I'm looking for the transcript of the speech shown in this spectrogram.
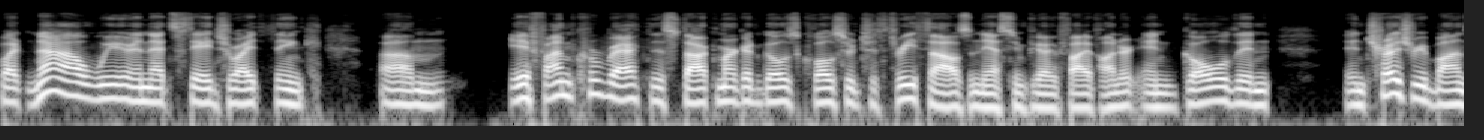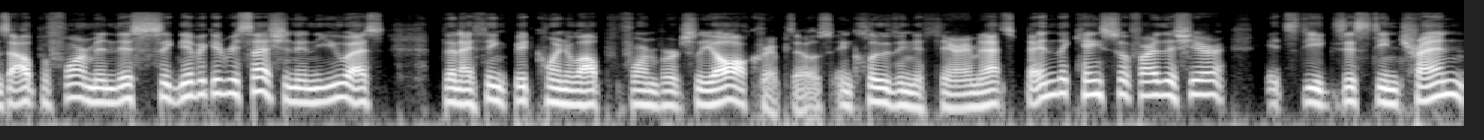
But now we're in that stage where I think, um, if I'm correct, the stock market goes closer to 3,000, the S&P 500, and gold and and treasury bonds outperform in this significant recession in the U.S., then I think Bitcoin will outperform virtually all cryptos, including Ethereum. And that's been the case so far this year. It's the existing trend,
